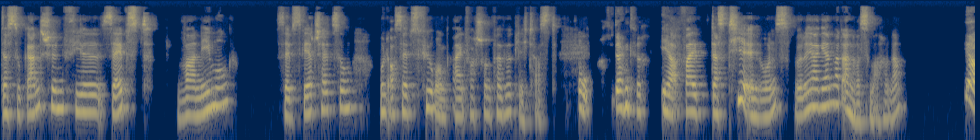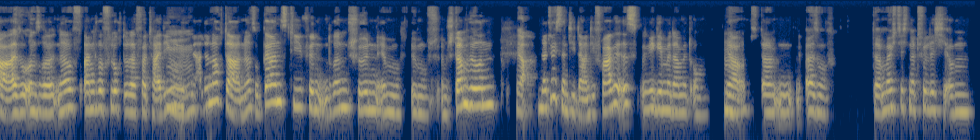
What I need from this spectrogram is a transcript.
dass du ganz schön viel Selbstwahrnehmung, Selbstwertschätzung und auch Selbstführung einfach schon verwirklicht hast. oh, danke. Ja, weil das Tier in uns würde ja gern was anderes machen, ne? Ja, also unsere ne, Angriff, Flucht oder Verteidigung die sind ja Mhm. alle noch da, ne? So ganz tief hinten drin, schön im, im, im Stammhirn. Ja. Natürlich sind die da. Und die Frage ist, wie gehen wir damit um? Ja, Mhm. und da, also da möchte ich natürlich ähm,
